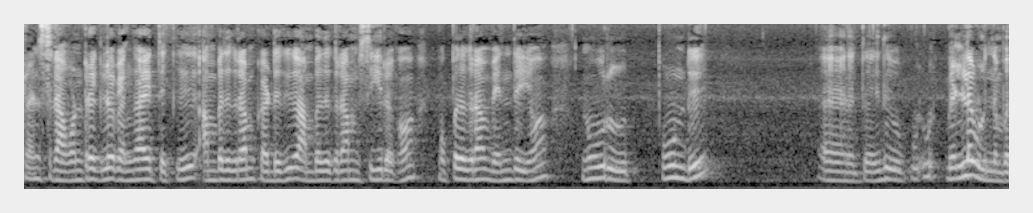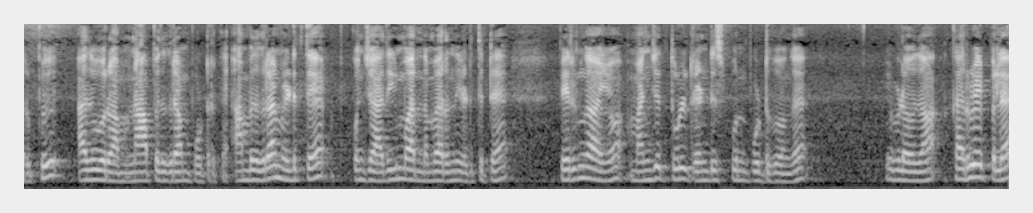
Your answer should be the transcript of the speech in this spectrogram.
ஃப்ரெண்ட்ஸ் நான் ஒன்றரை கிலோ வெங்காயத்துக்கு ஐம்பது கிராம் கடுகு ஐம்பது கிராம் சீரகம் முப்பது கிராம் வெந்தயம் நூறு பூண்டு இது வெள்ளை உளுந்தம்பருப்பு அது ஒரு நாற்பது கிராம் போட்டிருக்கேன். ஐம்பது கிராம் எடுத்தேன். கொஞ்சம் அதிகமாக இருந்த மாதிரி இருந்து எடுத்துட்டேன். பெருங்காயம் மஞ்சத்தூள் ரெண்டு ஸ்பூன் போட்டுக்கோங்க. இவ்வளவுதான். கருவேப்பிலை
